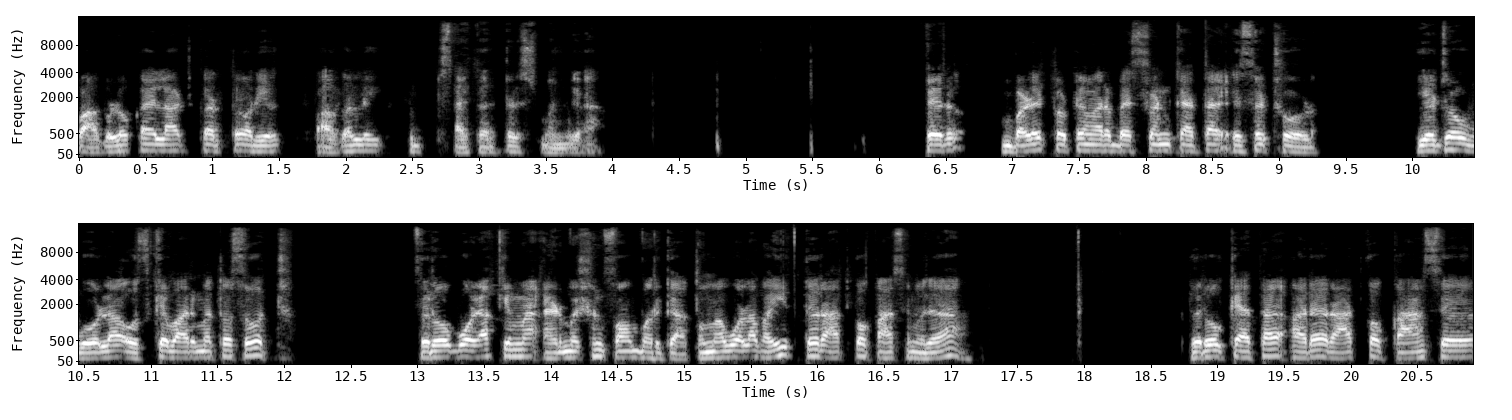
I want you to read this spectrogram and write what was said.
पागलों का इलाज करते और ये पागल ही साइकेट्रिस्ट बन गया। फिर बड़े छोटे मेरा बेस्ट फ्रेंड कहता है इसे छोड़। ये जो बोला उसके बारे में तो सोच। फिर वो बोला कि मैं एडमिशन फॉर्म भर के आता हूँ। मैं बोला भाई इतने रात को कहा से मिलेगा फिर वो कहता है, अरे, रात को कहा से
